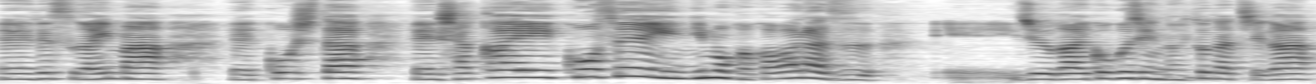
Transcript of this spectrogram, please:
えーですが今、えこうした、え社会構成員にもかかわらず、移住外国人の人たちが、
